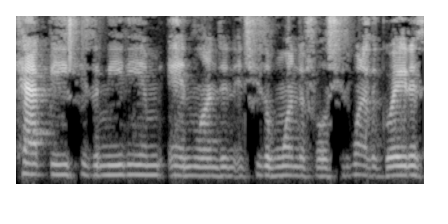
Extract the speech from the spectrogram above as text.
Kat B. She's a medium in London, and she's a wonderful. She's one of the greatest.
